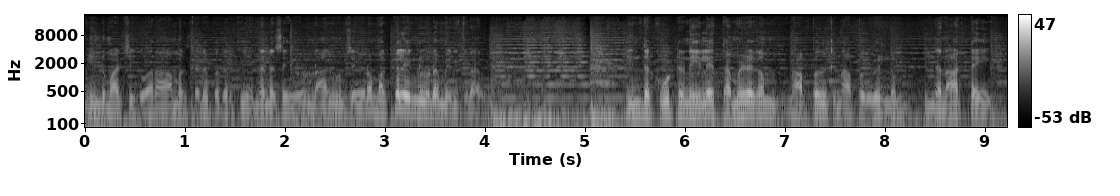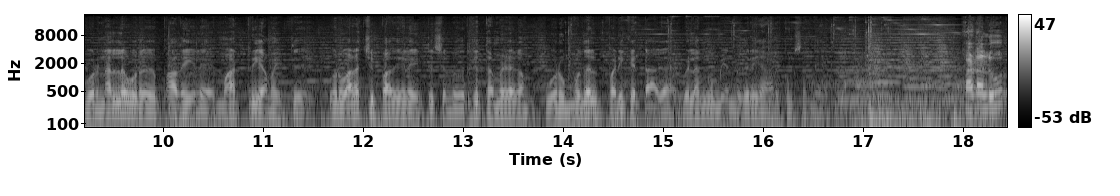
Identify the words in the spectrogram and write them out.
மீண்டும் ஆட்சிக்கு வராமல் தடுப்பதற்கு என்னென்ன செய்கிறோம்? நாங்களும் செய்கிறோம். மக்கள் எங்களிடம் இருக்கிறார்கள். இந்த கூட்டணியிலே தமிழகம் நாற்பதுக்கு நாற்பது வெல்லும். இந்த நாட்டை ஒரு நல்ல ஒரு பாதையிலே மாற்றி அமைத்து ஒரு வளர்ச்சி பாதையிலே இட்டு செல்வதற்கு தமிழகம் ஒரு முதல் படிக்கட்டாக விளங்கும் என்பதிலே யாருக்கும் சந்தேகம் இல்லை. கடலூர்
